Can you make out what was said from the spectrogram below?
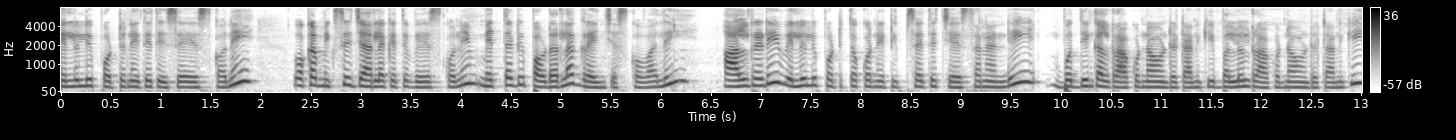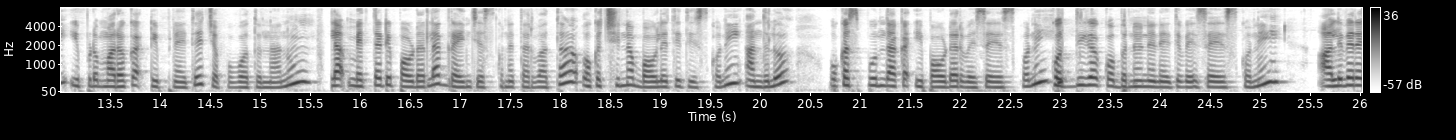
వెల్లుల్లి పొట్టునైతే తీసేసుకొని ఒక మిక్సీ జార్లోకి అయితే వేసుకొని మెత్తటి పౌడర్లా గ్రైండ్ చేసుకోవాలి. ఆల్రెడీ వెల్లుల్లి పొట్టితో కొన్ని టిప్స్ అయితే చేస్తానండి. బొద్దింకలు రాకుండా ఉండటానికి బల్లులు రాకుండా ఉండటానికి ఇప్పుడు మరొక టిప్ని అయితే చెప్పబోతున్నాను. ఇలా మెత్తటి పౌడర్లా గ్రైండ్ చేసుకున్న తర్వాత ఒక చిన్న బౌల్ అయితే తీసుకొని అందులో ఒక స్పూన్ దాకా ఈ పౌడర్ వేసేసుకొని కొద్దిగా కొబ్బరి నూనె అయితే వేసేసుకొని అలివెరా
